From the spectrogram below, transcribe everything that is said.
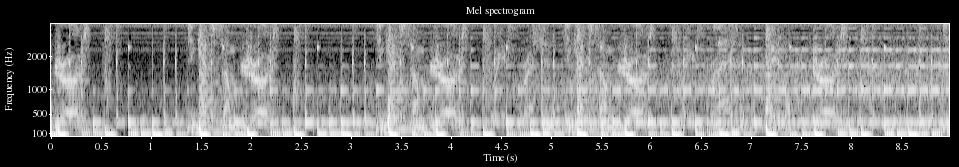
drugs. To get some drugs. To get some drugs. Drugs. To get some drugs. To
